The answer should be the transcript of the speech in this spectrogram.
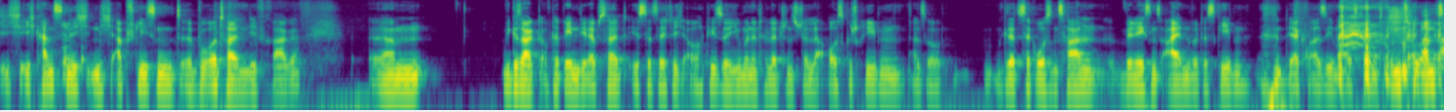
ich, ich kann es nicht, nicht abschließend äh, beurteilen, die Frage. Ähm, wie gesagt, auf der BND-Website ist tatsächlich auch diese Human Intelligence-Stelle ausgeschrieben. Also Gesetz der großen Zahlen, wenigstens einen wird es geben, der quasi im Ausland rumturnt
